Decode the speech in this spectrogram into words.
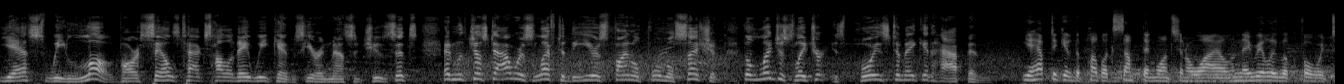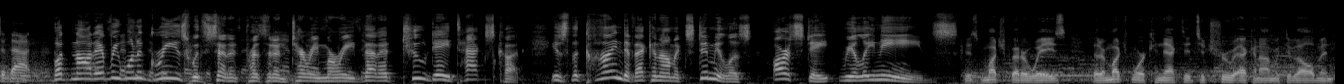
Yes, we love our sales tax holiday weekends here in Massachusetts. And with just hours left of the year's final formal session, the legislature is poised to make it happen. You have to give the public something once in a while, and they really look forward to that. But not everyone agrees with Senate President Terry Murray that a two day tax cut is the kind of economic stimulus our state really needs. There's much better ways that are much more connected to true economic development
